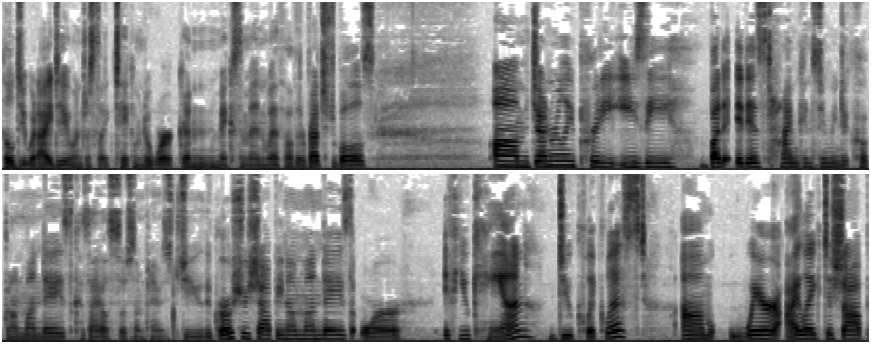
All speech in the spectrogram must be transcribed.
he'll do what I do and just like take them to work and mix them in with other vegetables. Um, generally pretty easy, but it is time consuming to cook on Mondays because I also sometimes do the grocery shopping on Mondays, or if you can, do ClickList. Um, where I like to shop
